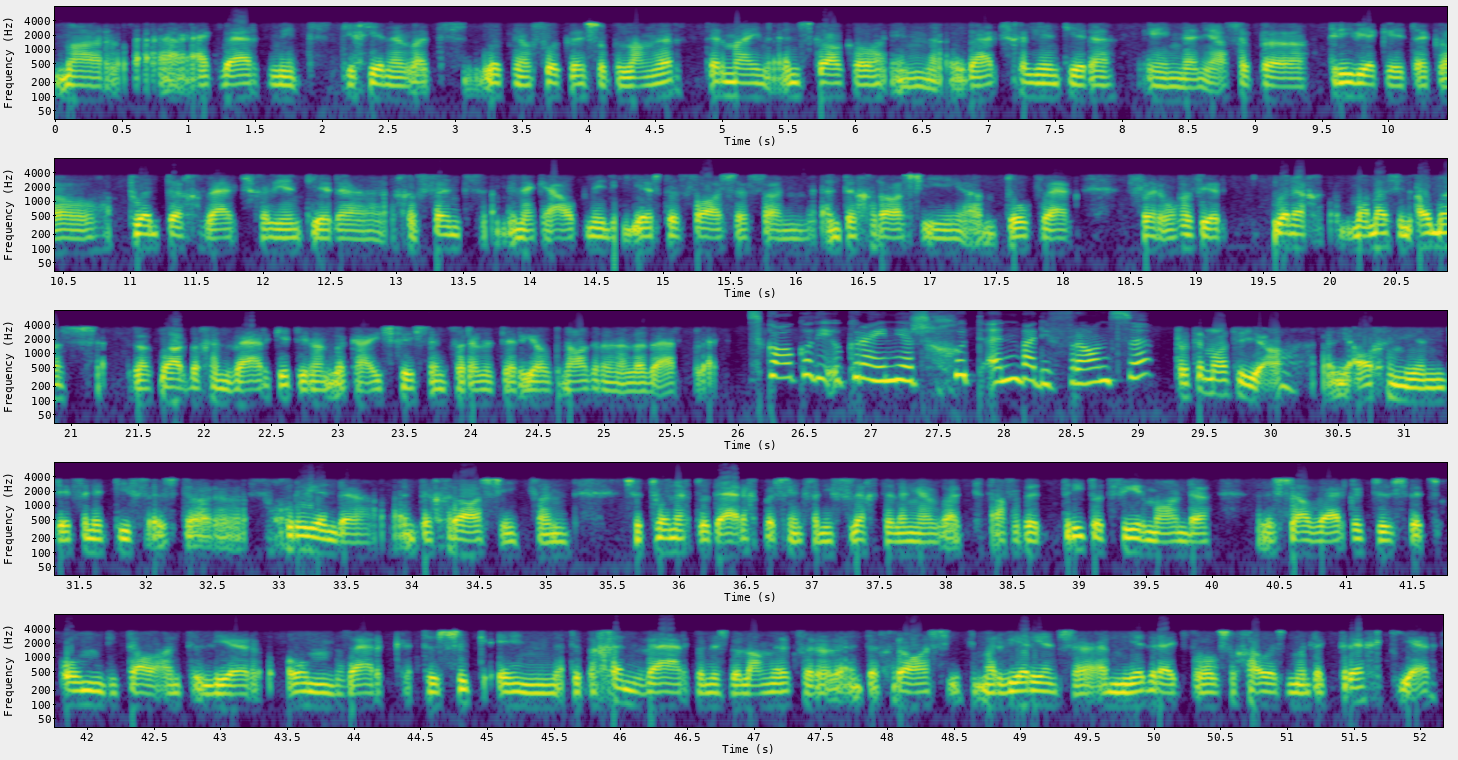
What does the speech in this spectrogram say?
maar uh, ek werk met diegene wat ook nou fokus op langer termyn inskakel en uh, werksgeleenthede en in die afgelope 3 weke het ek al 20 werksgeleenthede gevind en ek help met die eerste fase van integrasie um, tolkwerk vir ongeveer 20 mamas en oumas wat daar begin werk het en dan ook huisvesting vir hulle te reël nader aan hulle werkplek. Skakel die Oekraïners goed in by die Franse? Totemate ja, in die algemeen definitief is daar 'n groeiende integrasie van so 20 tot 30% van die vlugtelinge wat afgelope 3 tot 4 maande hulle self werklik toeswits om die taal aan te leer, om werk te soek en te begin werk want dit is belangrik vir hulle integrasie. Maar weer eens 'n meerderheid wil so gou as moontlik terugkeer.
